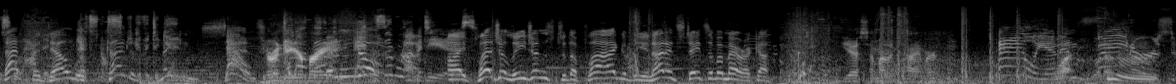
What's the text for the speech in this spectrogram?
That. Fidel was kind of it again. making sense. Turn to your brain. No. some rabbit ears. I pledge allegiance to the flag of the United States of America. Yes, I'm on a timer. Alien What? invaders!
